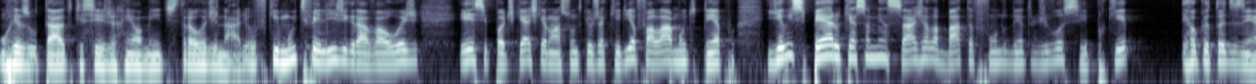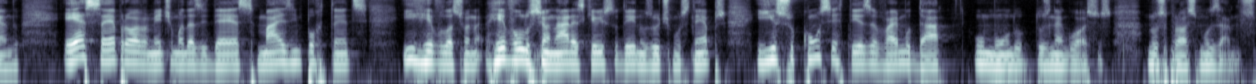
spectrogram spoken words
um resultado que seja realmente extraordinário. Eu fiquei muito feliz de gravar hoje esse podcast, que era um assunto que eu já queria falar há muito tempo, e eu espero que essa mensagem ela bata fundo dentro de você, porque é o que eu estou dizendo. Essa é provavelmente uma das ideias mais importantes e revolucionárias que eu estudei nos últimos tempos, e isso com certeza vai mudar o mundo dos negócios nos próximos anos.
